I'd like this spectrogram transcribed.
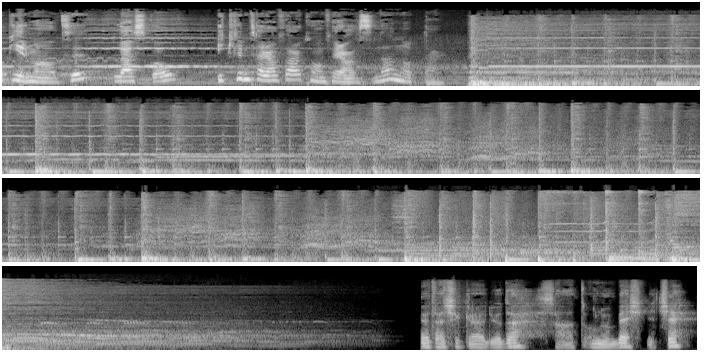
COP26, Glasgow, İklim Taraflar Konferansı'ndan notlar. Evet Açık Radyo'da saat 10'u 5 geçe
